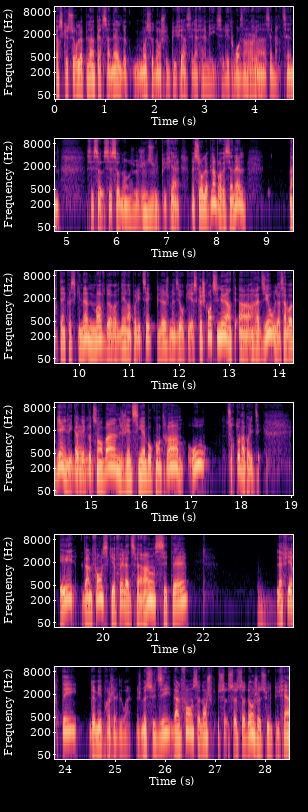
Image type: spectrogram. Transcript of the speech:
Parce que sur le plan personnel, de, moi, ce dont je suis le plus fier, c'est la famille. C'est les trois Ah oui. enfants, c'est Martine. C'est ça, c'est ça dont je, je Mhm. suis le plus fier. Mais sur le plan professionnel, Martin Koskinen m'offre de revenir en politique. Puis là, je me dis, OK, est-ce que je continue en, radio? Là, ça va bien, les Ben codes oui. d'écoute sont bonnes, je viens de signer un beau contrat, ou tu retournes en politique? Et dans le fond, ce qui a fait la différence, c'était la fierté de mes projets de loi. Je me suis dit, dans le fond, ce dont je, ce- ce dont je suis le plus fier,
